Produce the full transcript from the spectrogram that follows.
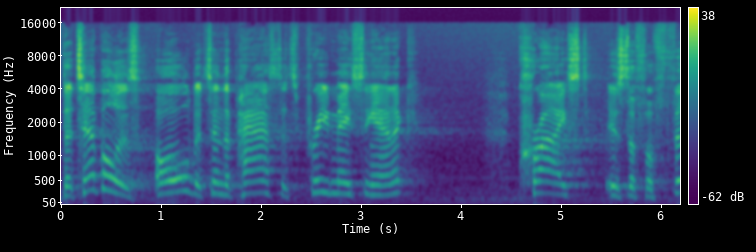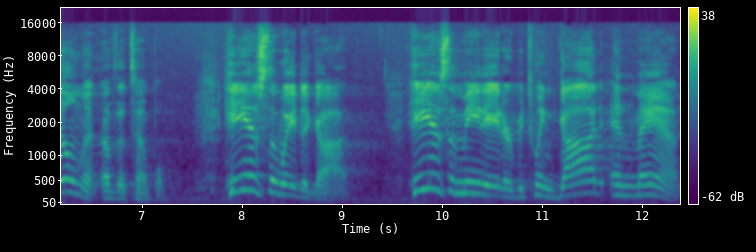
The temple is old, it's in the past, it's pre Messianic. Christ is the fulfillment of the temple. He is the way to God. He is the mediator between God and man.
